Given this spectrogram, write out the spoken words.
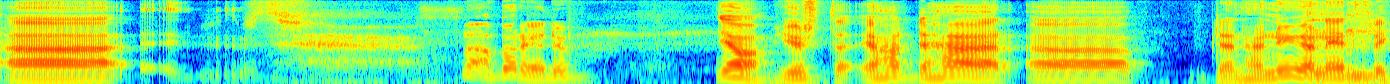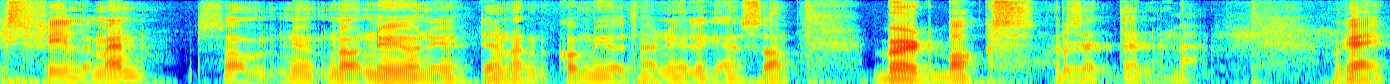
Uh, Ja, börjar du. ja, just det. Jag hade här uh, den här nya Netflix-filmen, som nu, no, ny och ny, den har kommit ut här nyligen, så Bird Box, har du sett den? Nej. Okej.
